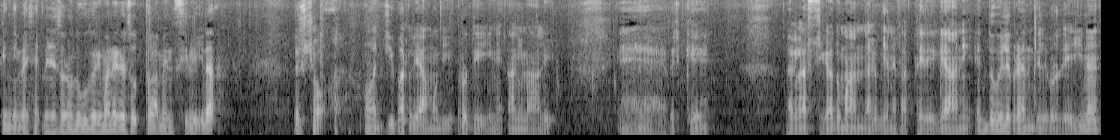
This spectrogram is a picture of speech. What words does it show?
quindi me ne sono dovuto rimanere sotto la mensilina Perciò oggi parliamo di proteine animali, eh, perché la classica domanda che viene fatta ai vegani è dove le prendi le proteine?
